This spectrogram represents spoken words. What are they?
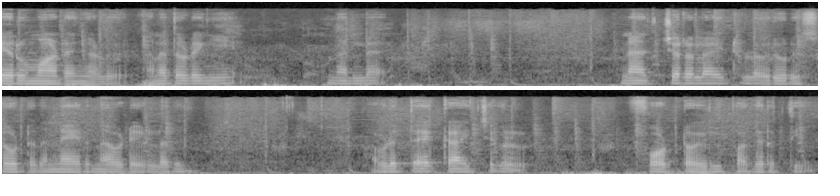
ഏറുമാടങ്ങൾ അങ്ങനെ തുടങ്ങി നല്ല നാച്ചുറലായിട്ടുള്ള ഒരു റിസോർട്ട് തന്നെയായിരുന്നു അവിടെ ഉള്ളത്. അവിടുത്തെ കാഴ്ചകൾ ഫോട്ടോയിൽ പകർത്തി.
